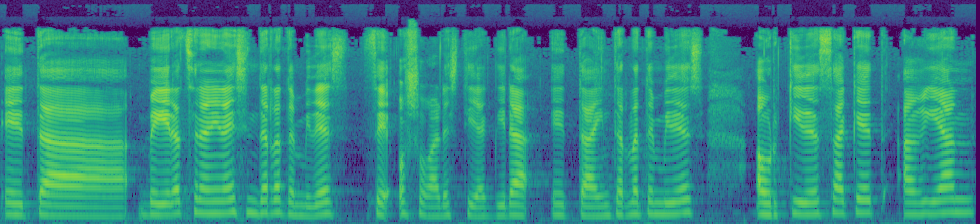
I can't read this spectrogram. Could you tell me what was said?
eta begiratzen ari naiz interneten bidez, ze oso garestiak dira. Eta interneten bidez aurki dezaket agian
